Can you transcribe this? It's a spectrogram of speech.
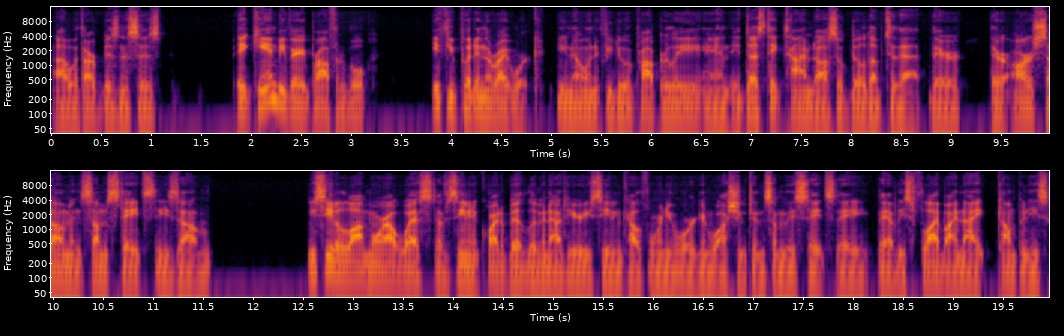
uh, with our businesses. It can be very profitable if you put in the right work, you know, and if you do it properly. And it does take time to also build up to that. There, there are some in some states. These, um, you see it a lot more out west. I've seen it quite a bit living out here. You see it in California, Oregon, Washington. Some of these states, they they have these fly by night companies,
